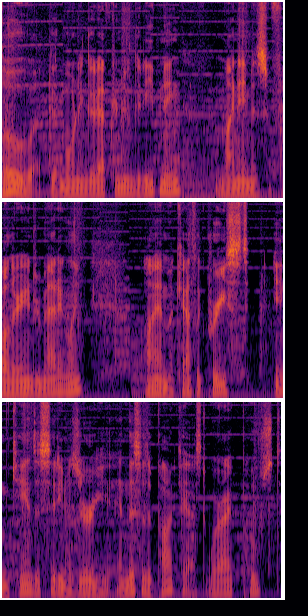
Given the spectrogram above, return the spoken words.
Hello, good morning, good afternoon, good evening. My name is Father Andrew Mattingly. I am a Catholic priest in Kansas City, Missouri, and this is a podcast where I post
